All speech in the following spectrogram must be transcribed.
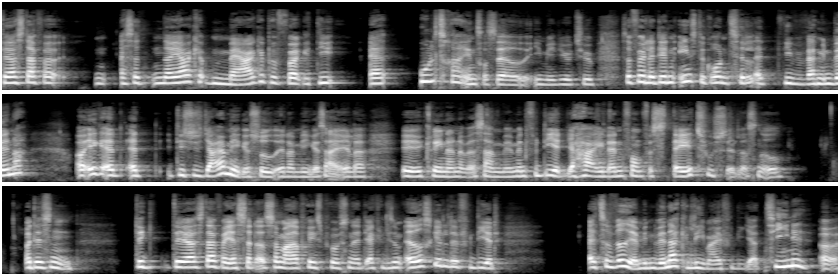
det er også derfor, altså, når jeg kan mærke på folk, at de er ultra interesserede i mit YouTube, så føler jeg, at det er den eneste grund til, at de vil være mine venner. Og ikke at, at de synes, jeg er mega sød, eller mega sej, eller øh, grinerne at være sammen med, men fordi at jeg har en eller anden form for status, eller sådan noget. Og det er sådan, det, det er også derfor, jeg sætter så meget pris på, sådan at jeg kan ligesom adskille det, fordi at, at så ved jeg, at mine venner kan lide mig, fordi jeg er Tine, og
